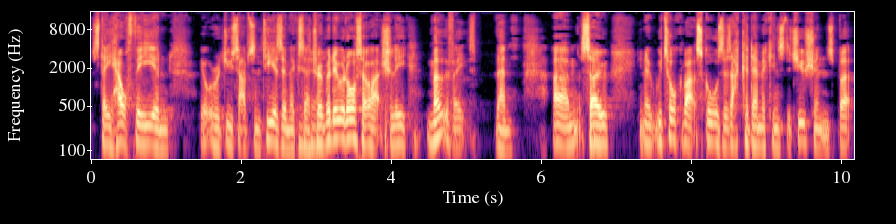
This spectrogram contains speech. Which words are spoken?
stay healthy and it will reduce absenteeism etc yeah. but it would also actually motivate them um, so you know we talk about schools as academic institutions but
